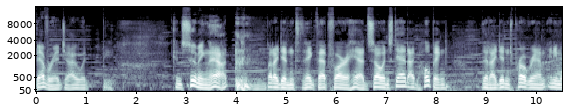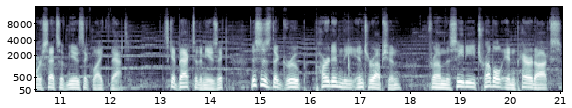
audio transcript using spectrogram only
beverage, I would be consuming that. but I didn't think that far ahead. So instead, I'm hoping that I didn't program any more sets of music like that. Let's get back to the music. This is the group Pardon the Interruption from the CD Trouble in Paradox,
